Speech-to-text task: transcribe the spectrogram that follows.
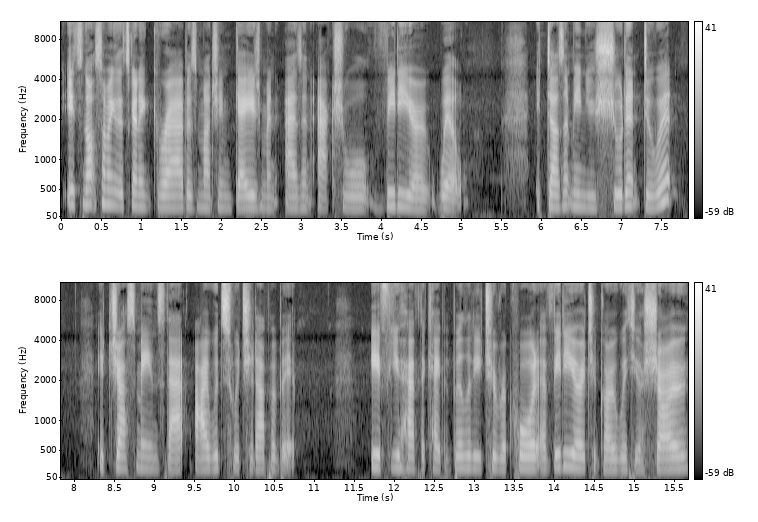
it's not something that's going to grab as much engagement as an actual video will. It doesn't mean you shouldn't do it, it just means that I would switch it up a bit if you have the capability to record a video to go with your show,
